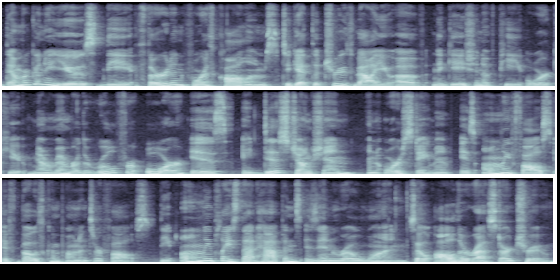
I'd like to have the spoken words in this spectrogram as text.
Then we're going to use the third and fourth columns to get the truth value of negation of P or Q. Now remember, the rule for OR is a disjunction, an OR statement, is only false if both components are false. The only place that happens is in row 1, so all the rest are true.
